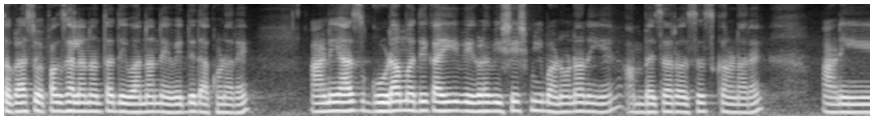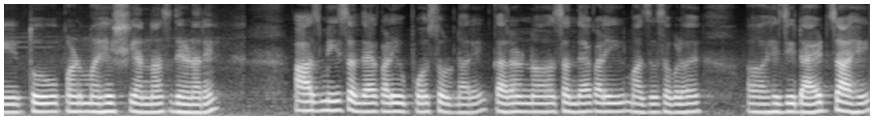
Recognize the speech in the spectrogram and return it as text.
सगळा स्वयंपाक झाल्यानंतर देवांना नैवेद्य दाखवणार आहे. आणि आज गोडामध्ये काही वेगळं विशेष मी बनवणार नाही आहे आंब्याचा रसच करणार आहे. आणि तो पण महेश यांनाच देणार आहे. आज मी संध्याकाळी उपवास सोडणार आहे. कारण संध्याकाळी माझं सगळं हे जे डाएटचं आहे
